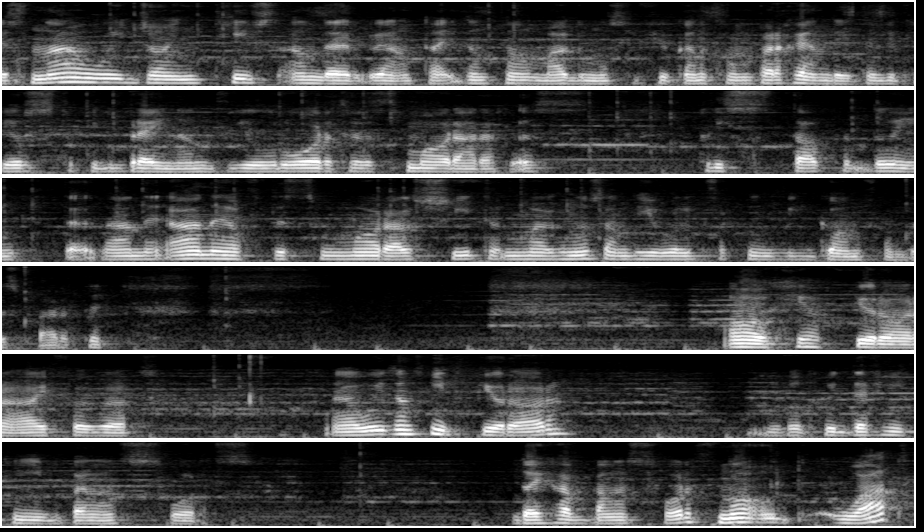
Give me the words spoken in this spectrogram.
Yes, now we join Thieves Underground. I don't know, Magnus, if you can comprehend it with your stupid brain and your worthless morals. Please stop doing that. Any, any of this moral shit, Magnus, and you will fucking be gone from this party. Oh, you have Pure Aura, I forgot. Uh, we don't need Pure Aura, but we definitely need Balanced Swords. Do I have Balanced Swords? No, what?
